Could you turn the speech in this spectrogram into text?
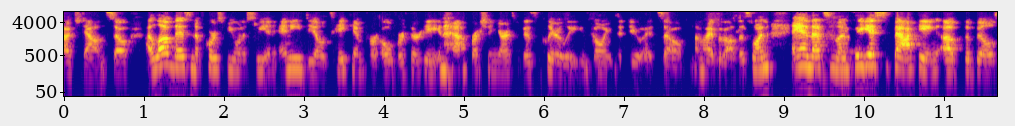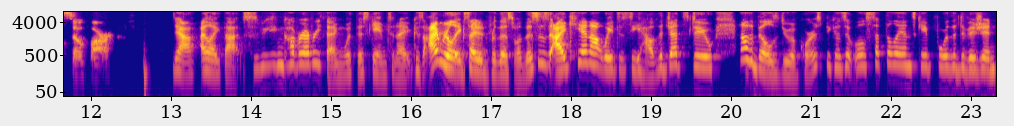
touchdown. So I love this. And of course, if you want to sweeten any deal, take him for over 38 and a half rushing yards because clearly he's going to do it. So I'm hype about this one. And that's my biggest backing of the Bills so far. Yeah, I like that. So we can cover everything with this game tonight because I'm really excited for this one. This is, I cannot wait to see how the Jets do, how the Bills do, of course, because it will set the landscape for the division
